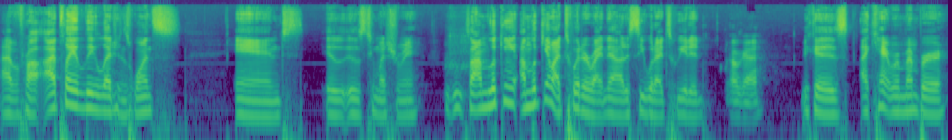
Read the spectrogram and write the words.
I have a problem. I played League of Legends once, and it, it was too much for me. so I'm looking I'm looking at my Twitter right now to see what I tweeted Okay. Because I can't remember.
